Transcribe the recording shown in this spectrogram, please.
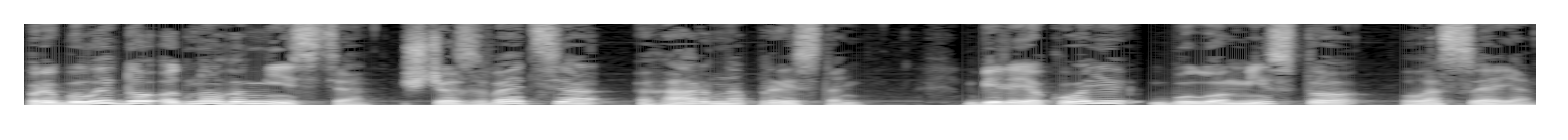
прибули до одного місця, що зветься Гарна пристань, біля якої було місто Ласея.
